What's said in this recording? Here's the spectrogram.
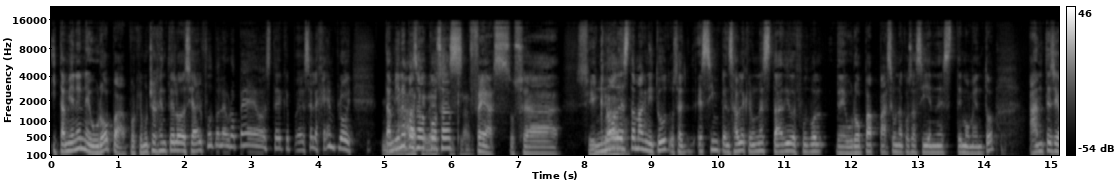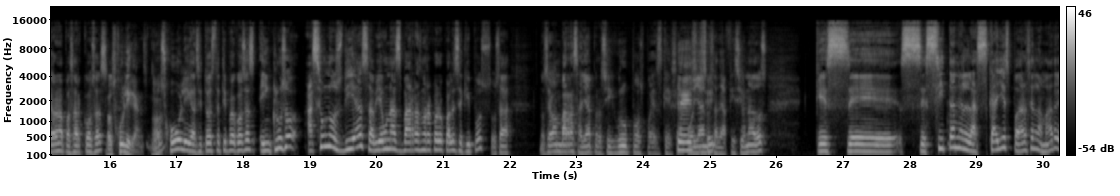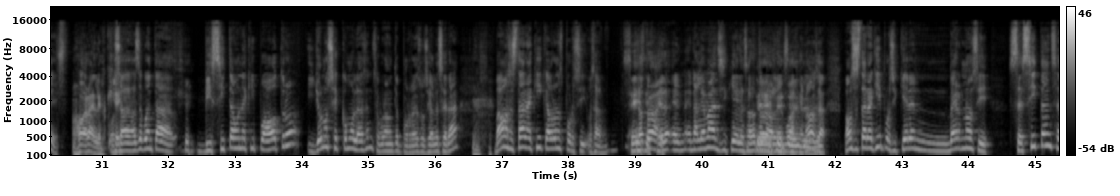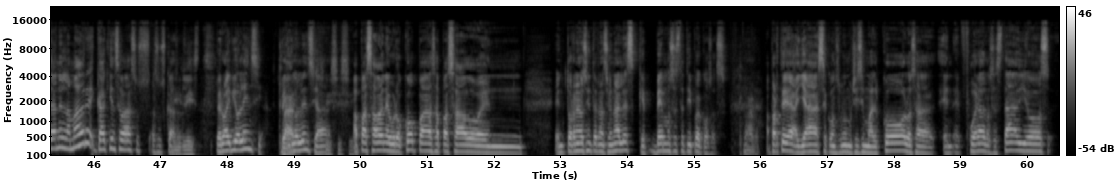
Y también en Europa, porque mucha gente lo decía, el fútbol europeo este, que es el ejemplo. También ha Nada pasado que ver, cosas claro. feas, o sea, Sí, No de esta magnitud, o sea, es impensable que en un estadio de fútbol de Europa pase una cosa así en este momento. Antes llegaron a pasar cosas, Los hooligans, ¿no? los hooligans y todo este tipo de cosas. E incluso hace unos días había unas barras, no recuerdo cuáles equipos, o sea, no se llaman barras allá, pero sí grupos pues que se Sí, apoyan, sí, o sea, de aficionados, que se, se citan en las calles para darse en la madre. Órale, ok. O sea, haz de cuenta, visita un equipo a otro y yo no sé cómo le hacen, seguramente por redes sociales será. Vamos a estar aquí, cabrones, por si, o sea, Sí, en, sí, otro- sí. En, en alemán si quieres, en otro lenguaje, ¿no? O sea, vamos a estar aquí por si quieren vernos y se citan, se dan en la madre, cada quien se va a sus, a sus casas. Pero hay violencia. Claro. Hay violencia. Sí, sí, sí. Ha pasado en Eurocopas, ha pasado en, en torneos internacionales que vemos este tipo de cosas. Claro. Aparte, allá se consume muchísimo alcohol, o sea, en- eh, fuera de los estadios.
